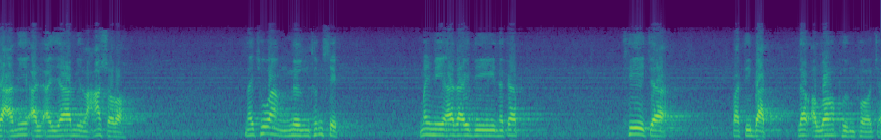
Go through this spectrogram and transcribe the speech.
ยานีอัลอายามิลอาชรอในช่วงหนึ่งถึงสิบไม่มีอะไรดีนะครับ ที่จะปฏิบัติแล้วอัลลอฮ์พึงพอใจ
